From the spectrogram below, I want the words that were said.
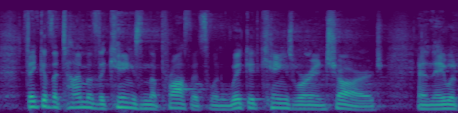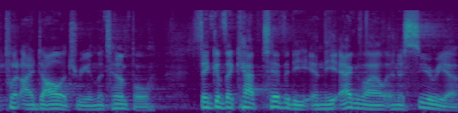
Think of the time of the kings and the prophets when wicked kings were in charge and they would put idolatry in the temple. Think of the captivity and the exile in Assyria,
